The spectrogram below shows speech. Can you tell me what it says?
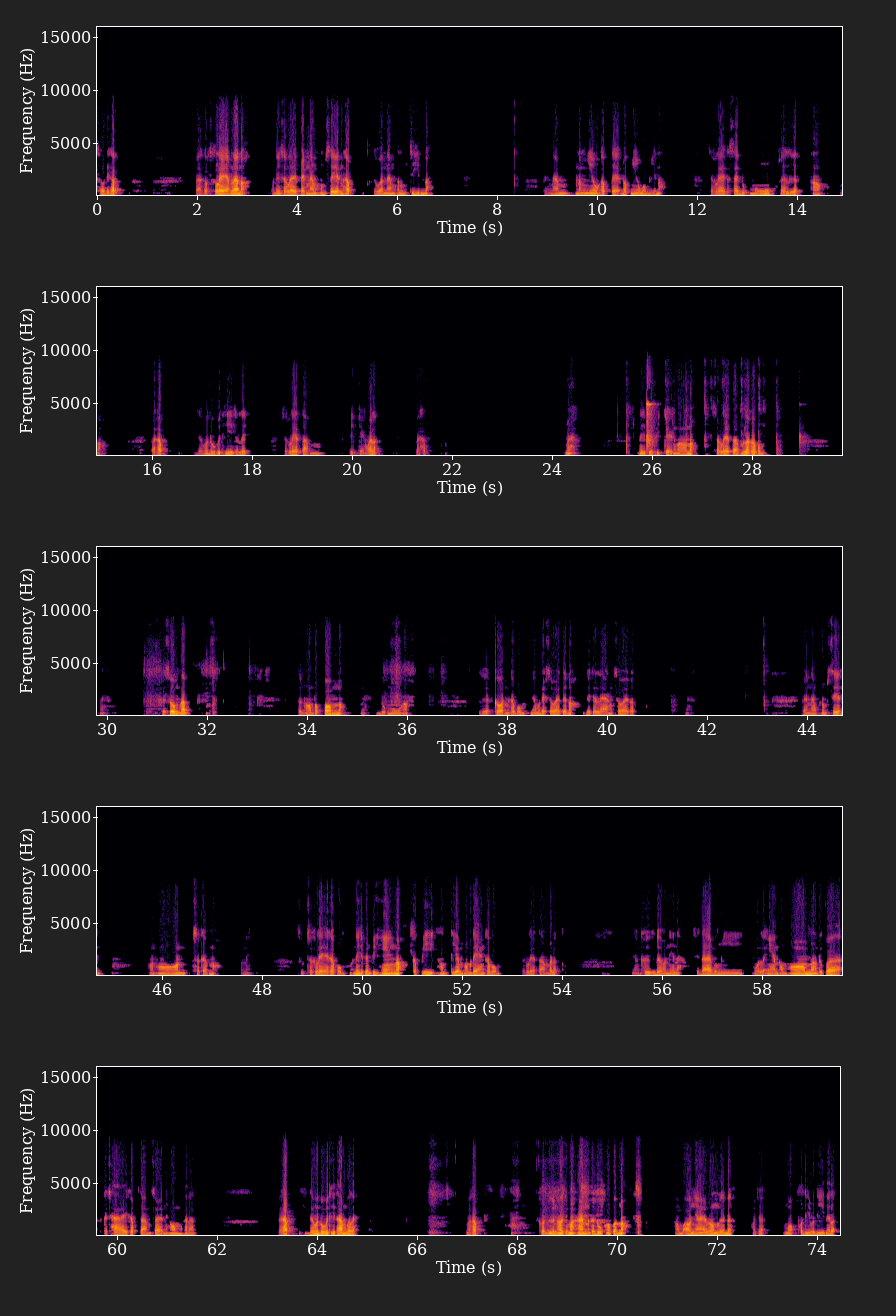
สวัสดีครับมากับสแกลมแล้วเนาะวันนี้สแกลแปลงน้ำขนมเส้นครับ หรือว่าน้ำขนมจีนเนาะแปลงน้ำน้ำเงี้ยวครับ แต่ดอกเงี้ยวบ่มีเนาะสแกลจะใส่ดุกหมูใส่เลือดเอาเนาะไปครับ เดี๋ยวมาดูวิธีกันเลยสแกลต่ำพริกแกงไว้ละไปครับมานี่เป็นพริกแกงของเราเนาะสแกลต่ำไปแล้วครับผม กระส้มครับ ต้นหอมผักป้อมเนาะดุกหมูครับ เลือดก่อนครับผมยังไม่ได้ซอยเต้นเนาะเดี๋ยวจะล้างซอยก่อนแปงน้ำขนมเส้นฮ้อนๆสกับเนาะอันนี้สูตรสักแลครับผม อันนี้จะเป็นพริกแห้งเนาะกะปิหอมเตียมหอมแดงครับผมสักแลตามไปแล้วอย่างคือเดิมวันนี้นะ เสียดายบ่มีหัวละแอนหอมๆเนาะหรือว่ากระชายครับตามใส่ในหอมขนาดนะครับ เดี๋ยวมาดูวิธีทำกันเลยนะครับคนอื่นเขาจะมาหั่นกระดูกเขาก่อนเนาะเขาบเอาใหญ่ร้องเหลือเนอะเขาจะหมอกพอดีพอดีนี่แหละ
